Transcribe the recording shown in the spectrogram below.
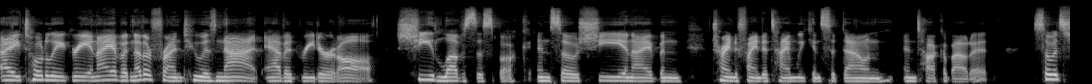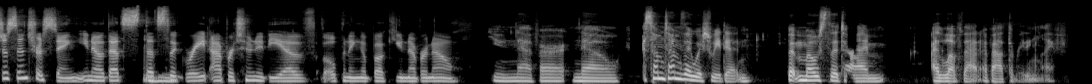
I totally agree. And I have another friend who is not avid reader at all. She loves this book. And so she and I have been trying to find a time we can sit down and talk about it. So it's just interesting. You know, that's that's mm-hmm. the great opportunity of opening a book. You never know. You never know. Sometimes I wish we did, but most of the time I love that about the reading life.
